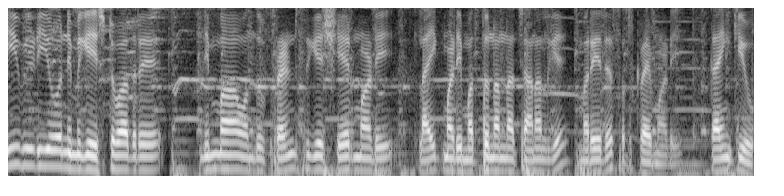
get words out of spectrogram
ಈ ವಿಡಿಯೋ ನಿಮಗೆ ಇಷ್ಟವಾದರೆ ನಿಮ್ಮ ಒಂದು ಫ್ರೆಂಡ್ಸ್ಗೆ ಶೇರ್ ಮಾಡಿ ಲೈಕ್ ಮಾಡಿ ಮತ್ತು ನನ್ನ ಚಾನಲ್ಗೆ ಮರೆಯದೆ ಸಬ್ಸ್ಕ್ರೈಬ್ ಮಾಡಿ. ಥ್ಯಾಂಕ್ ಯು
